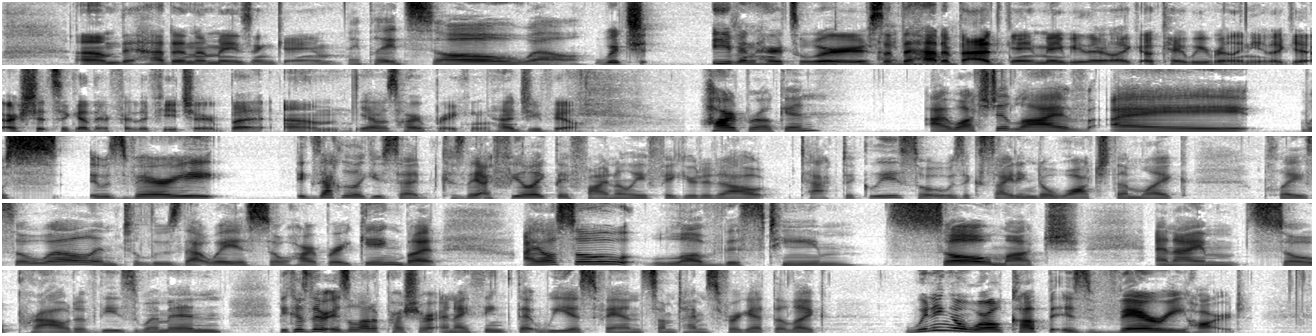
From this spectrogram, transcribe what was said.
Um, they had an amazing game. They played so well. which even hurts worse. If they had a bad game maybe they're like okay we really need to get our shit together for the future. But um, yeah it was heartbreaking. How'd you feel Heartbroken. I watched it live. I was it was very exactly like you said because they I feel like they finally figured it out tactically. So it was exciting to watch them like play so well and to lose that way is so heartbreaking. But I also love this team so much. And I'm so proud of these women because there is a lot of pressure. And I think that we as fans sometimes forget that, like, winning a World Cup is very hard.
